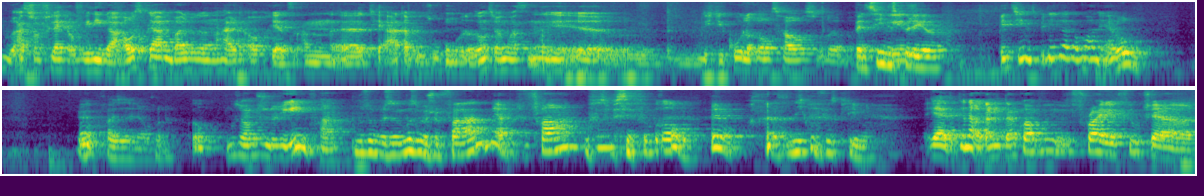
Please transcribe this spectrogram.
du hast doch vielleicht auch weniger Ausgaben, weil du dann halt auch jetzt an äh, Theaterbesuchen oder sonst irgendwas ne, äh, nicht die Kohle raushaust. Oder Benzin ist billiger. Benzin ist billiger geworden, ja. Jo. Ölpreise sind auch, oder? Oh, muss man ein bisschen durch die Gegend fahren. Muss ein bisschen, muss ein bisschen fahren, Ja, ein bisschen fahren. muss ein bisschen verbrauchen. Das ist nicht gut fürs Klima. Ja, genau, dann, dann kommt Friday Future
